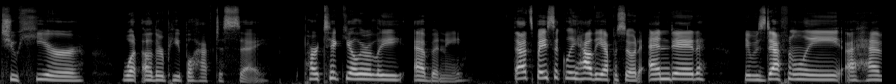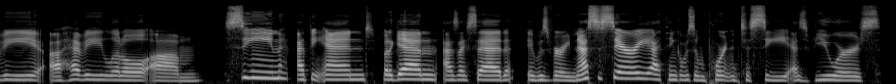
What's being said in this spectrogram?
to hear what other people have to say particularly Eboni. That's basically how the episode ended. It was definitely a heavy, a heavy little um, scene at the end. But again, as I said, it was very necessary. I think it was important to see as viewers.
